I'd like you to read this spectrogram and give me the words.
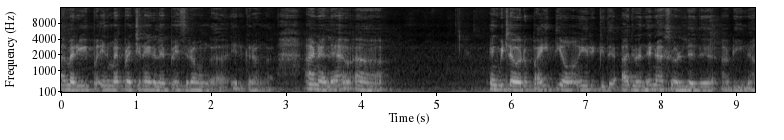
அது மாதிரி இப்போ இந்த மாதிரி பிரச்சனைகளை பேசுகிறவங்க இருக்கிறாங்க அதனால் எங்கள் வீட்டில் ஒரு பைத்தியம் இருக்குது. அது வந்து என்ன சொல்லுது அப்படின்னா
